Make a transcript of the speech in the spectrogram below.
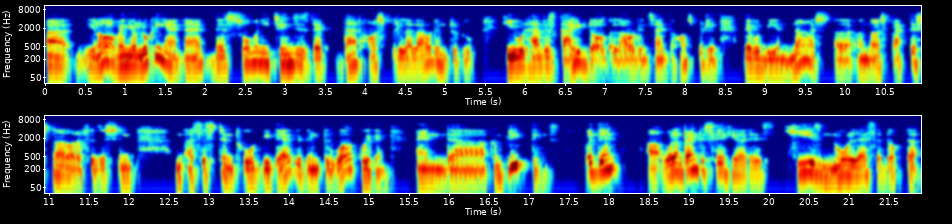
uh, you know, when you're looking at that, there's so many changes that that hospital allowed him to do. He would have his guide dog allowed inside the hospital. There would be a nurse, uh, a nurse practitioner, or a physician assistant who would be there with him to work with him and uh, complete things. But then uh, what I'm trying to say here is he is no less a doctor.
